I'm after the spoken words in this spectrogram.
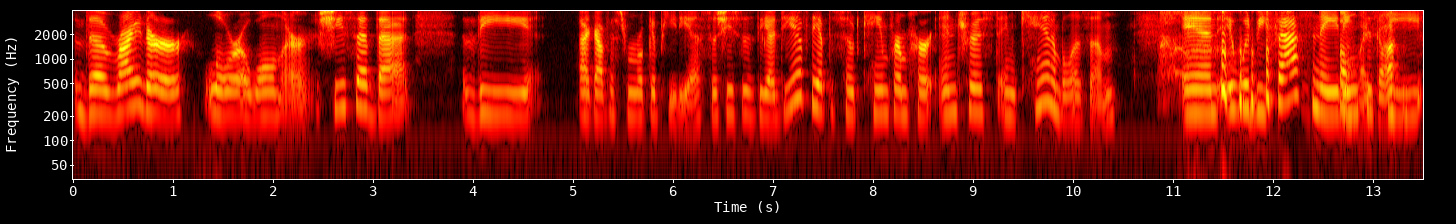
the writer Laura Wolner, she said that the I got this from Wikipedia. So she says the idea of the episode came from her interest in cannibalism and it would be fascinating Oh to God. see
